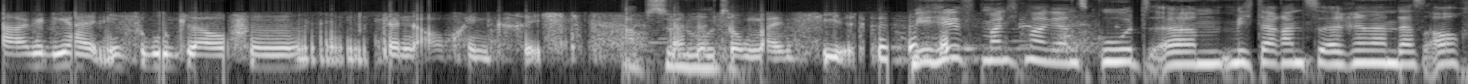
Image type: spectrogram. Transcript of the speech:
Tage, die halt nicht so gut laufen, dann auch hinkriegt. Absolut. Das ist so mein Ziel. Mir hilft manchmal ganz gut, ähm, mich daran zu erinnern, dass auch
